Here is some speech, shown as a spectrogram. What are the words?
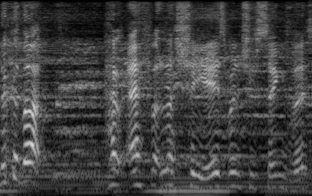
Look at that, how effortless she is when she sings this.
